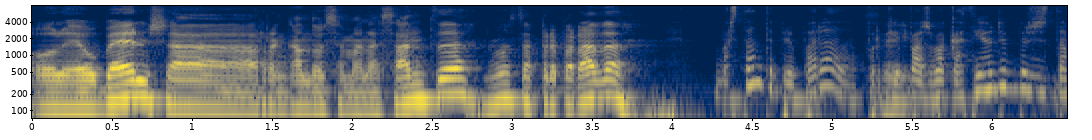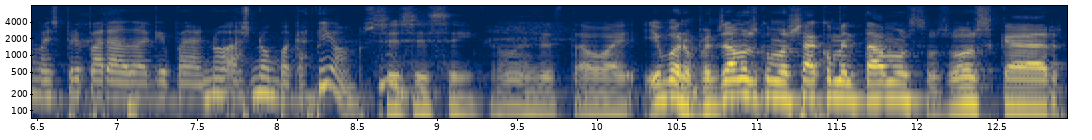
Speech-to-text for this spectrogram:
Ole, eu ben, xa arrancando a Semana Santa, non? Estás preparada? bastante preparada, porque sí. para as vacacións sempre está máis preparada que para no, as non vacacións. Sí, eh. sí, sí, no, está guai. E bueno, pensamos como xa comentamos, os Óscar,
